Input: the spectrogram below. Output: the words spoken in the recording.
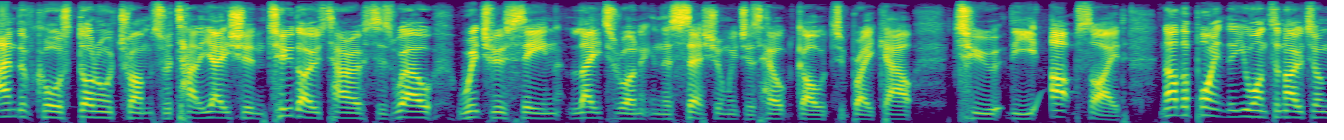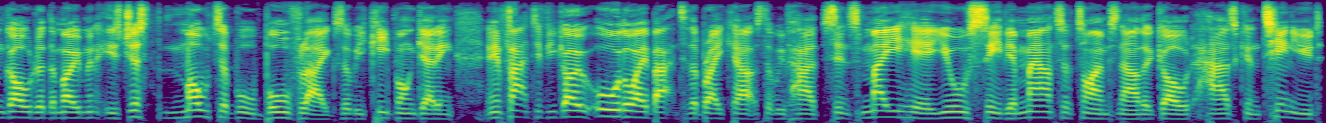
And of course, Donald Trump's retaliation to those tariffs as well, which we've seen later on in the session, which has helped gold to break out to the upside. Another point that you want to note on gold at the moment is just multiple bull flags that we keep on getting. And in fact, if you go all the way back to the breakouts that we've had since May here, you'll see the amount of times now that gold has continued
